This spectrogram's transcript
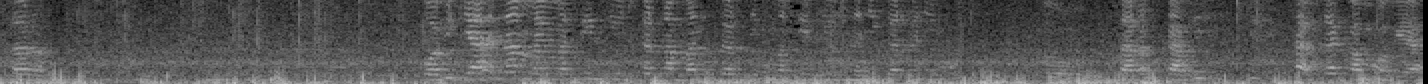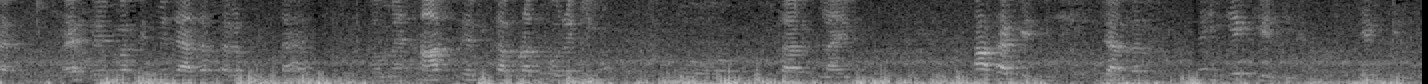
सरफ वो अभी क्या है ना, मैं मशीन यूज़ करना बंद कर दी हूँ मशीन यूज़ नहीं कर रही हूँ। तो सरफ का भी खर्चा कम हो गया है। ऐसे मशीन में ज़्यादा सरफ उठता है तो मैं हाथ से अभी कपड़ा धो रही हूँ। तो सर्फ हूँ आधा के जी ज़्यादा नहीं, एक के जी है, एक के जी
